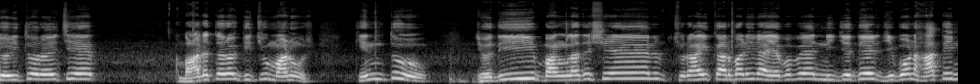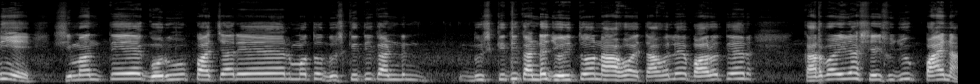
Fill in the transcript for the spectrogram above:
জড়িত রয়েছে ভারতেরও কিছু মানুষ। কিন্তু যদি বাংলাদেশের চোরাই কারবারিরা এভাবে নিজেদের জীবন হাতে নিয়ে সীমান্তে গরু পাচারের মতো দুষ্কৃতি কাণ্ডে দুষ্কৃতি কাণ্ডে জড়িত না হয়, তাহলে ভারতের কারবারিরা সেই সুযোগ পায় না।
